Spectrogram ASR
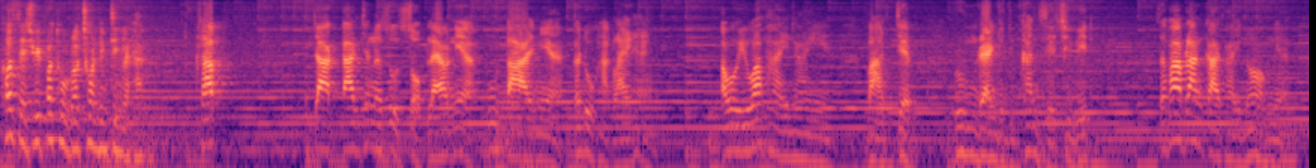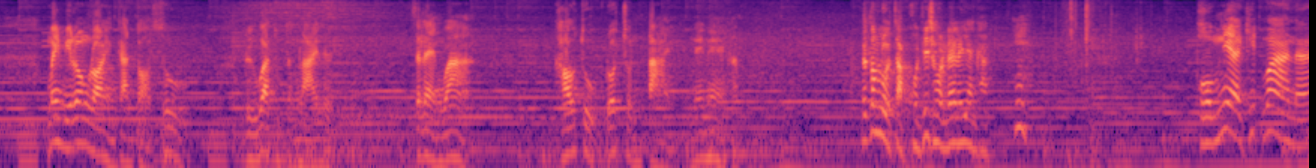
เขาเสียชีวิตเพราะถูกรถชนจริงๆเหรอครับ ครับ จากการชนสูตรศพแล้วเนี่ยผู้ตายเนี่ยกระดูกหักหลายแห่งอวัยวะภายในบาดเจ็บรุนแรงจนถึงขั้นเสียชีวิต สภาพร่างกายภายนอกเนี่ยไม่มีร่องรอยแห่งการต่อสู้ หรือว่าถูกทำร้ายเลย แสดงว่าเขาถูกรถชนตายแน่ๆครับ แล้วตำรวจจับคนที่ชนได้หรือยังครับ ผมเนี่ยคิดว่านะ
